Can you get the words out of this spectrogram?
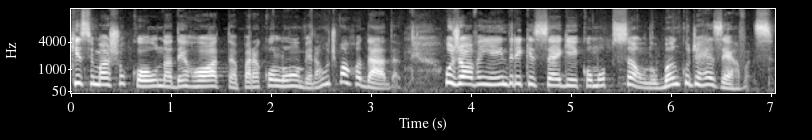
que se machucou na derrota para a Colômbia na última rodada. O jovem Hendrick segue como opção no banco de reservas.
